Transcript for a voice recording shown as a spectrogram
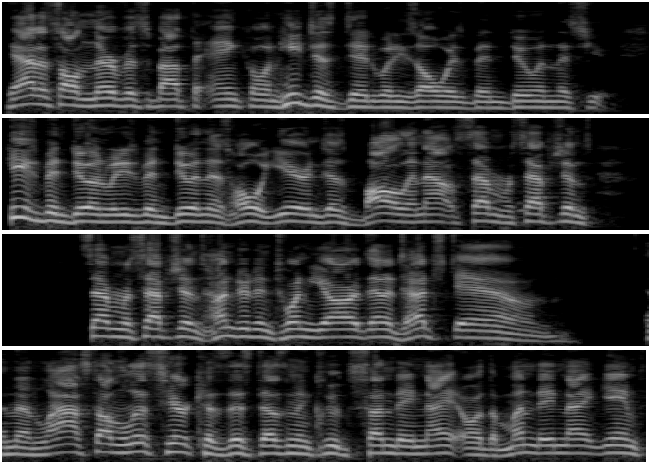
he had us all nervous about the ankle, and he just did what he's always been doing this year. He's been doing what he's been doing this whole year and just balling out seven receptions, seven receptions, 120 yards, and a touchdown. And then last on the list here, because this doesn't include Sunday night or the Monday night games,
